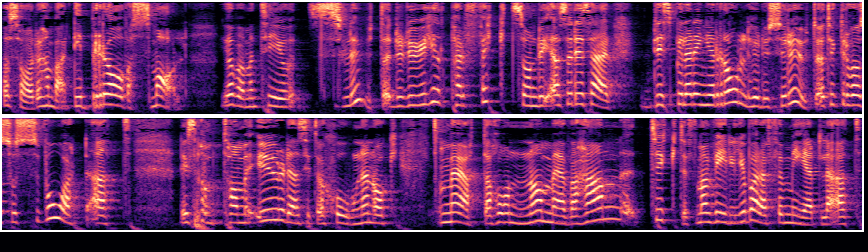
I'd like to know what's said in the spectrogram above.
Vad sa du? Han bara, det är bra att vara smal. Jag bara, men Theo, sluta. Du, du är helt perfekt som du Alltså det är så här, det spelar ingen roll hur du ser ut. Jag tyckte det var så svårt att liksom ta mig ur den situationen och möta honom med vad han tyckte. För man vill ju bara förmedla att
